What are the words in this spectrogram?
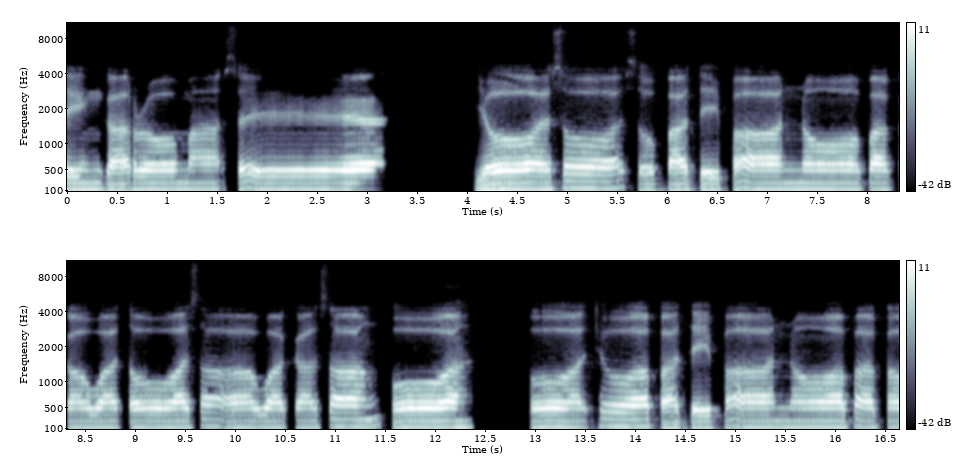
ติงกโรมะเสโยโสสุปฏิปันโนปะคะวะโตสาวกสังโฆโอชัวปฏิปันโนปะคะ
